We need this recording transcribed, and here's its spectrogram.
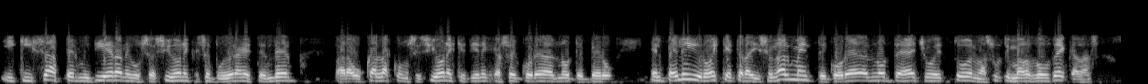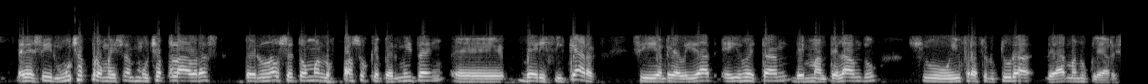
y quizás permitiera negociaciones que se pudieran extender para buscar las concesiones que tiene que hacer Corea del Norte, pero el peligro es que tradicionalmente Corea del Norte ha hecho esto en las últimas dos décadas, es decir, muchas promesas, muchas palabras, pero no se toman los pasos que permitan eh, verificar si en realidad ellos están desmantelando su infraestructura de armas nucleares.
